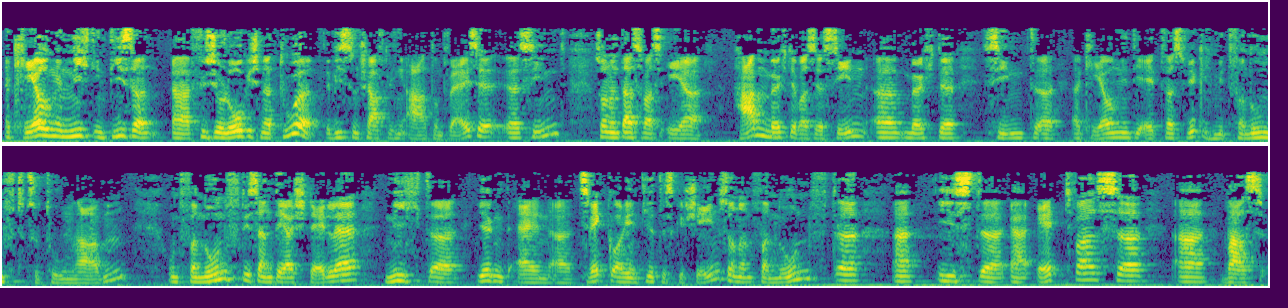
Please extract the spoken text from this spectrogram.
Erklärungen nicht in dieser äh, physiologisch-naturwissenschaftlichen Art und Weise äh, sind, sondern das, was er haben möchte, was er sehen äh, möchte, sind äh, Erklärungen, die etwas wirklich mit Vernunft zu tun haben. Und Vernunft ist an der Stelle nicht äh, irgendein äh, zweckorientiertes Geschehen, sondern Vernunft ist etwas, was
